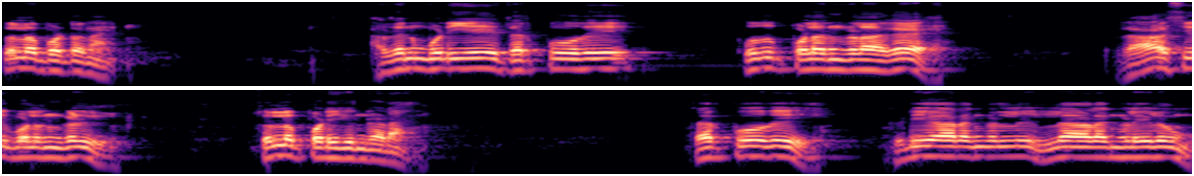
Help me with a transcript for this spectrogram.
சொல்லப்பட்டன. அதன்படியே தற்போது பொது பலன்களாக ராசி பலன்கள் சொல்லப்படுகின்றன. தற்போது கிடையாரங்கள் எல்லா இடங்களிலும்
